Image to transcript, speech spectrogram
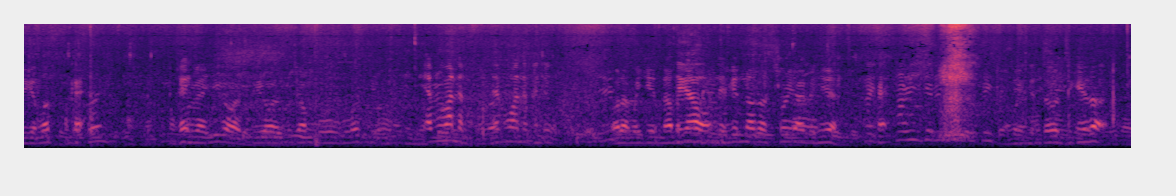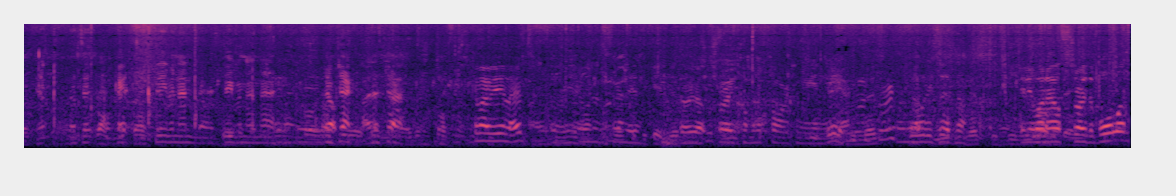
You can lift. Okay. What about you guys? You guys jump or lift? Everyone, everyone can do it. Why don't we get another? We get another three over here. Okay. We can do it together. That's it. Okay. Stephen and uh, Stephen and uh, Jack. Let's Jack. Come over here, lads. Over. So we got three. Coming forward to me. And, Anyone else throw the ball in?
